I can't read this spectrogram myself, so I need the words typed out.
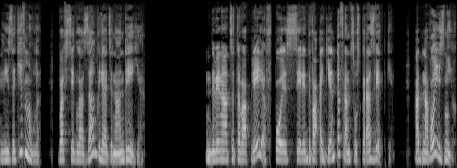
Лиза кивнула, во все глаза глядя на Андрея. 12 апреля в поезд сели два агента французской разведки. Одного из них,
